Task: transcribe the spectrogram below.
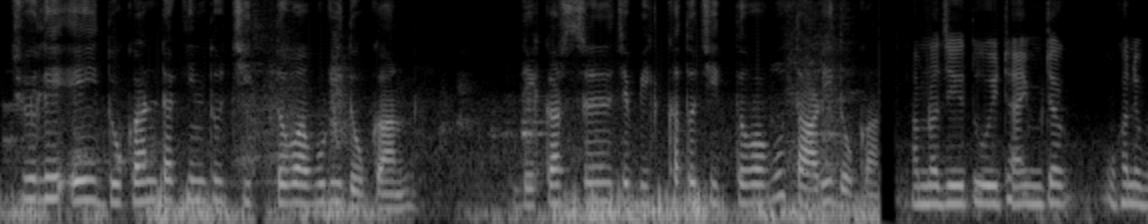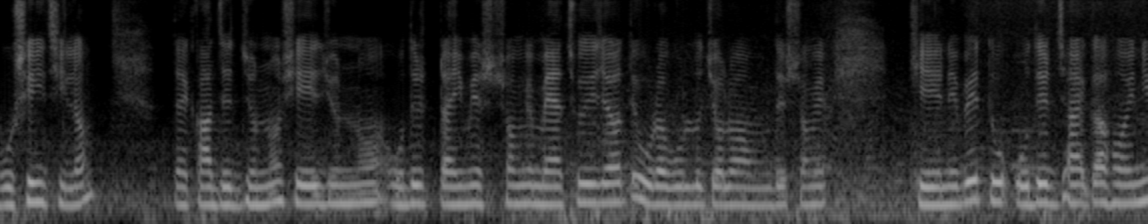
অ্যাকচুয়ালি এই দোকানটা কিন্তু চিত্তবাবুরই দোকান। ডেকার্সের যে বিখ্যাত চিত্তবাবু তারই দোকান। আমরা যেহেতু ওই টাইমটা ওখানে বসেই ছিলাম তাই কাজের জন্য, সেই জন্য ওদের টাইমের সঙ্গে ম্যাচ হয়ে যাওয়াতে ওরা বলল, চলো আমাদের সঙ্গে খেয়ে নেবে। তো ওদের জায়গা হয়নি,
